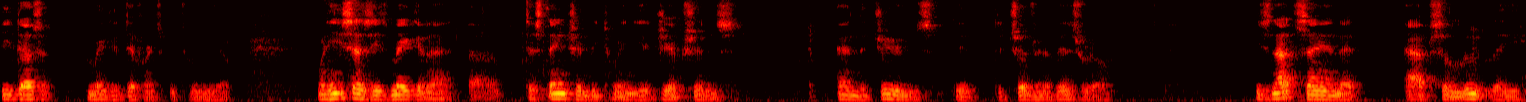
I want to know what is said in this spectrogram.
he doesn't make a difference between you. When he says he's making a, a distinction between the Egyptians and the Jews, the, the children of Israel, he's not saying that absolutely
